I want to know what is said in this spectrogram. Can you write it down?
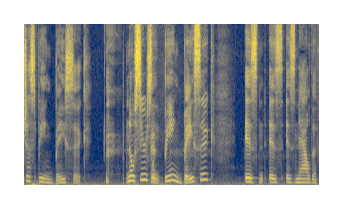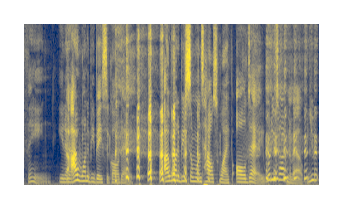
just being basic. No, seriously, being basic is is is now the thing. You know, I want to be basic all day. I want to be someone's housewife all day. What are you talking about? You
